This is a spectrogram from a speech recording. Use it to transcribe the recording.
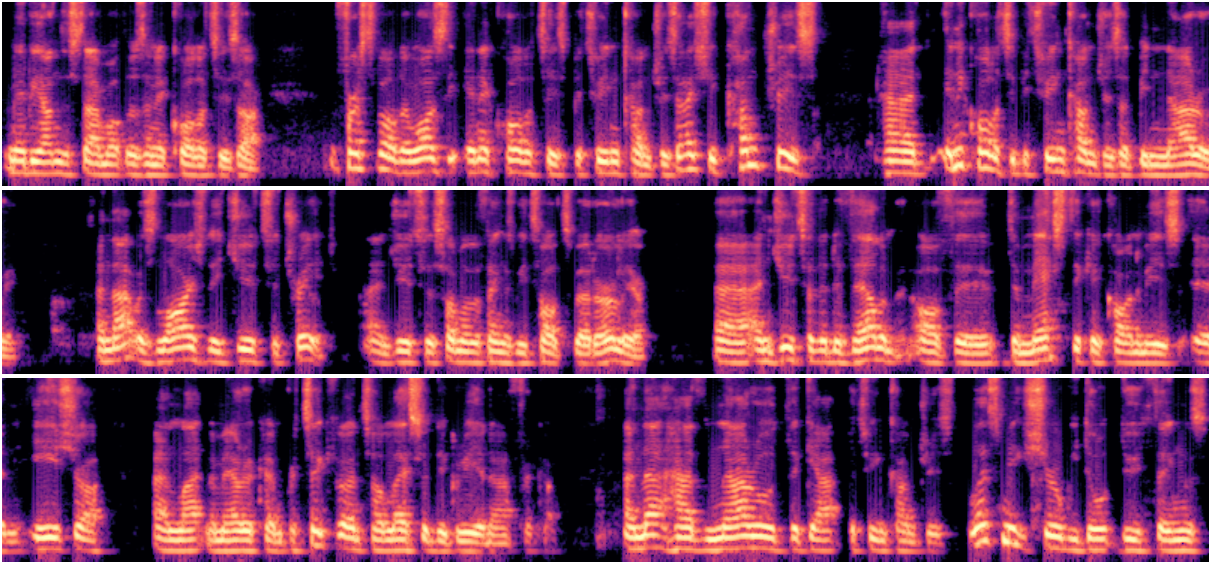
maybe understand what those inequalities are. First of all, there was the inequalities between countries. Actually, countries had inequality between countries had been narrowing, and that was largely due to trade and due to some of the things we talked about earlier, uh, and due to the development of the domestic economies in Asia and Latin America, in particular, and to a lesser degree in Africa. And that had narrowed the gap between countries. Let's make sure we don't do things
